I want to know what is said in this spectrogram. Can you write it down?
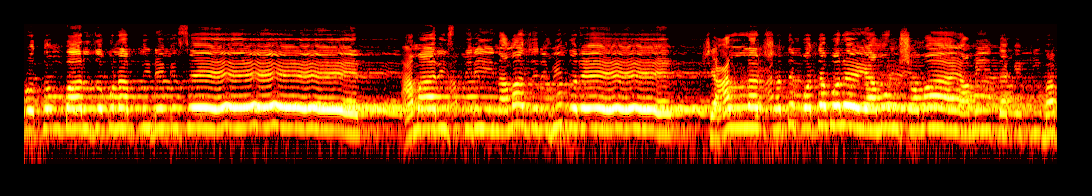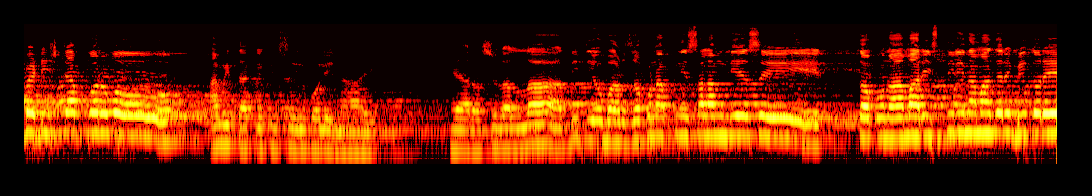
প্রথমবার যখন আপনি ডেকেছেন, আমার স্ত্রী নামাজের ভিতরে, সে আল্লাহর সাথে কথা বলে, এমন সময় আমি তাকে কীভাবে ডিস্টার্ব করব? আমি তাকে কিছুই বলি নাই। দ্বিতীয়বার যখন আপনি সালাম দিয়েছেন, তখন আমার স্ত্রী নামাজের ভিতরে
